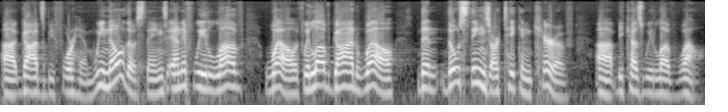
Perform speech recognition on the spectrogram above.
uh, gods before Him. We know those things, and if we love well, if we love God well, then those things are taken care of uh, because we love well.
